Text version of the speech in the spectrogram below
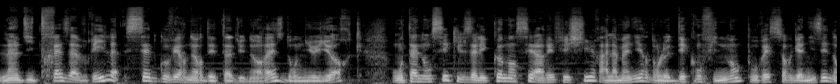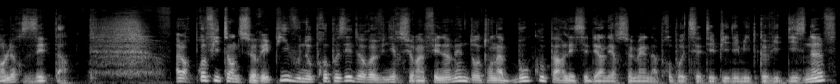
Lundi 13 avril, sept gouverneurs d'État du Nord-Est, dont New York, ont annoncé qu'ils allaient commencer à réfléchir à la manière dont le déconfinement pourrait s'organiser dans leurs États. Alors, profitant de ce répit, vous nous proposez de revenir sur un phénomène dont on a beaucoup parlé ces dernières semaines à propos de cette épidémie de Covid-19,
